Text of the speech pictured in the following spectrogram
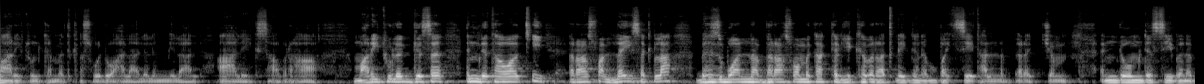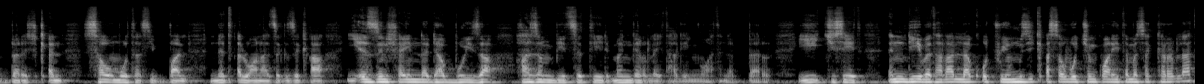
ማሪቱን ከመጥቀስ ወደ ኋላ አልልም ይላል አሌክስ አብርሃ። ማሪቱ ለገሰ እንደ ታዋቂ ራሷን ላይ ሰቅላ በህዝቧና በራሷ መካከል የክብር አጥር የገነባች ሴት አልነበረችም። እንደውም ደሴ በነበረች ቀን ሰው ሞተ ሲባል ነጠሏን አዘግዝቃ የእዝን ሻይና ዳቦ ይዛ ሐዘን ቤት ስትሄድ መንገድ ላይ ታገኟት ነበር። ይህቺ ሴት እንዲህ በታላላቆቹ የሙዚቃ ሰዎች እንኳን የተመሰከረላት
